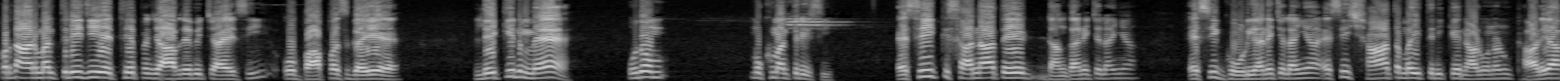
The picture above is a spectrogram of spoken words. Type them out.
ਪ੍ਰਧਾਨ ਮੰਤਰੀ ਜੀ ਇੱਥੇ ਪੰਜਾਬ ਦੇ ਵਿੱਚ ਆਏ ਸੀ। ਉਹ ਵਾਪਸ ਗਏ ਹੈ। ਲੇਕਿਨ ਮੈਂ ਉਦੋਂ ਮੁੱਖ ਮੰਤਰੀ ਸੀ। ਐਸੀ ਕਿਸਾਨਾਂ ਤੇ ਡਾਂਗਾ ਨਹੀਂ ਚਲਾਈਆਂ, ਐਸੀ ਗੋਲੀਆਂ ਨਹੀਂ ਚਲਾਈਆਂ, ਐਸੀ ਸ਼ਾਂਤਮਈ ਤਰੀਕੇ ਨਾਲ ਉਹਨਾਂ ਨੂੰ ਠਾਲਿਆ,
